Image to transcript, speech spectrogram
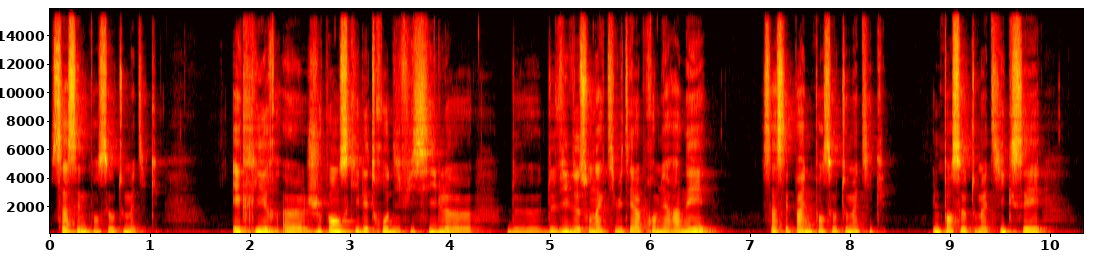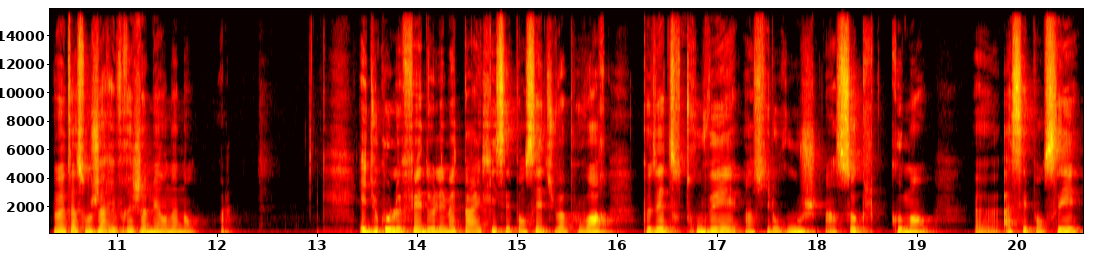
Ça, c'est une pensée automatique. Écrire euh, je pense qu'il est trop difficile euh, de, vivre de son activité la première année, ça, c'est pas une pensée automatique. Une pensée automatique, c'est de toute façon, j'arriverai jamais en un an. Et du coup, le fait de les mettre par écrit, ces pensées, tu vas pouvoir peut-être trouver un fil rouge, un socle commun à ces pensées.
